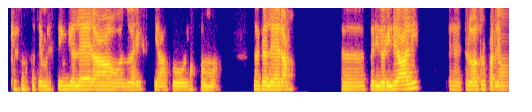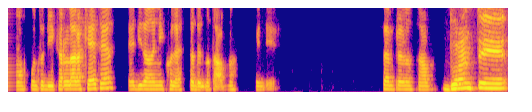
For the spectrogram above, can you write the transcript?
che sono state messe in galera o hanno rischiato, insomma, la galera eh, per i loro ideali. Eh, tra l'altro parliamo appunto di Carola Rachete e di Donna Nicoletta del Notav, quindi sempre Notav. Durante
